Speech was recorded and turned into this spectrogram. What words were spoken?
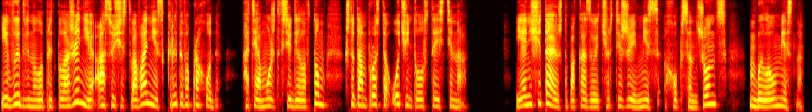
и выдвинула предположение о существовании скрытого прохода, хотя, может, все дело в том, что там просто очень толстая стена. Я не считаю, что показывать чертежи мисс Хобсон-Джонс было уместно.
